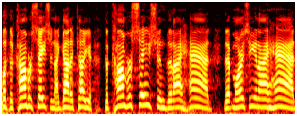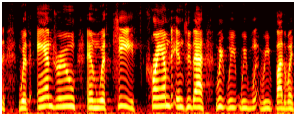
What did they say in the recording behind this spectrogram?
But the conversation, I got to tell you, the conversation that I had, that Marcy and I had with Andrew and with Keith, crammed into that. We, we, we, we by the way,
